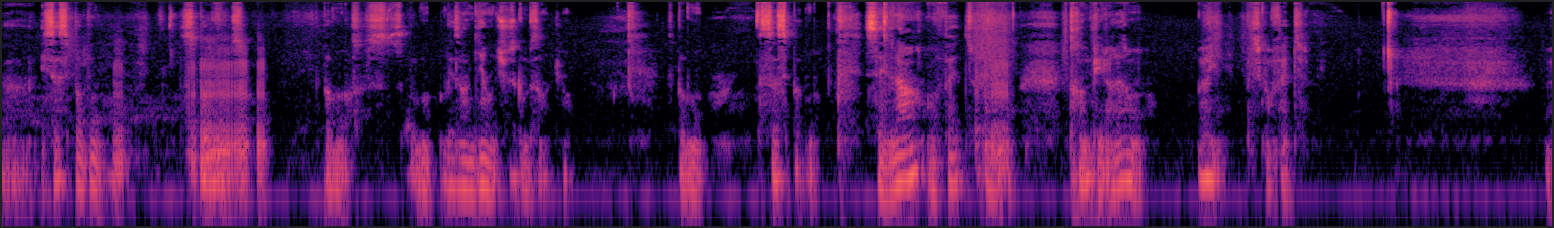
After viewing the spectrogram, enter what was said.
Euh, et ça, c'est pas bon. C'est pas bon. C'est pas bon. C'est pas bon. Les Indiens ou des choses comme ça, tu vois. C'est pas bon. Ça, c'est pas bon. C'est là, en fait, où Trump, il a raison. Oui, parce qu'en fait, euh,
